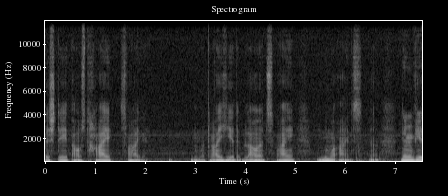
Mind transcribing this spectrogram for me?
besteht aus drei Zweige. Nummer 3 hier, der blaue, 2 und Nummer 1. Ja. Nehmen wir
